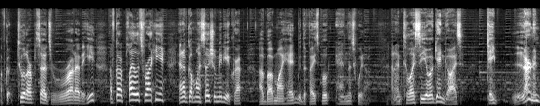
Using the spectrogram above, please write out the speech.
I've got two other episodes right over here, I've got a playlist right here, and I've got my social media crap above my head with the Facebook and the Twitter. And until I see you again guys, keep learning!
